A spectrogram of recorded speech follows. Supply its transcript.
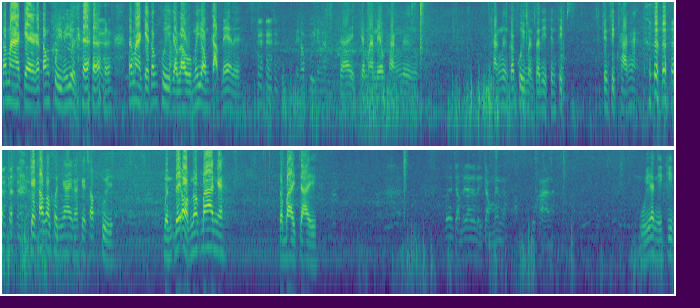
ถ้ามาแกก็ต้องคุยไม่หยุด ถ้ามาแกต้องคุยกับเราไม่ยอมกลับแน่เลย ไปชอบคุยใช่ไหมใช่แกมาแล้วครั้งหนึ่งครั้งหนึ่งก็คุยเหมือนสนิทเป็นสิบเป็นสิบครั้งอะ แกเข้ากับคนง่ายนะแกชอบคุย เหมือนได้ออกนอกบ้านไงสบายใจไม่ได้จำไม่ได้แล้วแต่จำแม่นนะลูกค้านะอุ้ยอันนี้กิน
